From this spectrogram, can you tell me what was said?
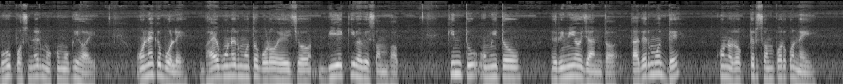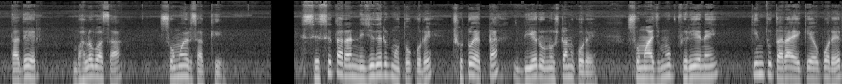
বহু প্রশ্নের মুখোমুখি হয়। অনেকে বলে, ভাই বোনের মতো বড় হয়েছ, বিয়ে কীভাবে সম্ভব? কিন্তু অমিতও রিমিও জানত, তাদের মধ্যে কোনো রক্তের সম্পর্ক নেই। তাদের ভালোবাসা সময়ের সাক্ষী। শেষে তারা নিজেদের মতো করে ছোট একটা বিয়ের অনুষ্ঠান করে। সমাজ মুখ ফিরিয়ে নেয়, কিন্তু তারা একে অপরের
